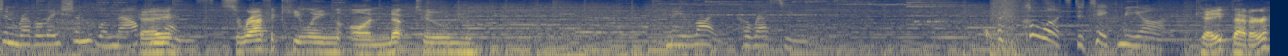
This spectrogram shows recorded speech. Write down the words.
Operation Revelation will now Okay. commence. Seraphic healing on Neptune. May light caress you. Who wants to take me on? Okay, better.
